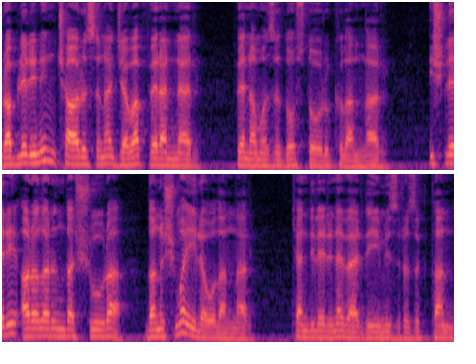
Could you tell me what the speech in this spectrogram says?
Rablerinin çağrısına cevap verenler ve namazı dosdoğru kılanlar, işleri aralarında şura, danışma ile olanlar, kendilerine verdiğimiz rızıktan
